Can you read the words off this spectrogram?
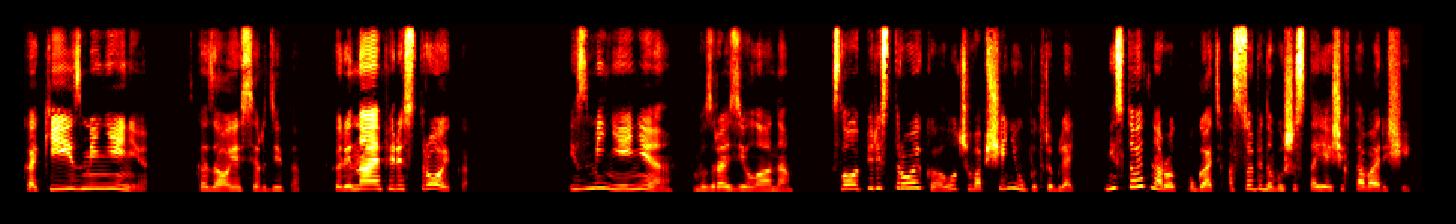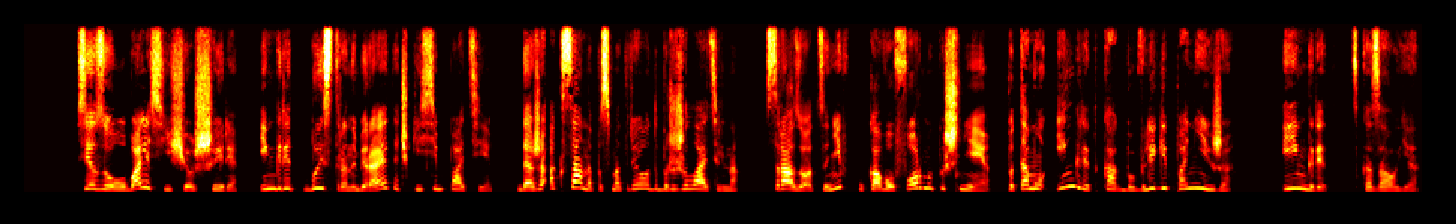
Какие изменения? Сказала я сердито. Коренная перестройка. Изменения, возразила она. Слово «перестройка» лучше вообще не употреблять. Не стоит народ пугать, особенно вышестоящих товарищей. Все заулыбались еще шире. Ингрид быстро набирает очки симпатии. Даже Оксана посмотрела доброжелательно, сразу оценив, у кого формы пышнее. Потому Ингрид как бы в лиге пониже. «Ингрид», — сказал я,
